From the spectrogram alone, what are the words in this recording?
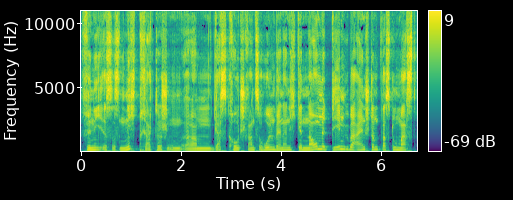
finde ich, ist es nicht praktisch, einen ähm, Gastcoach ranzuholen, wenn er nicht genau mit dem übereinstimmt, was du machst.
